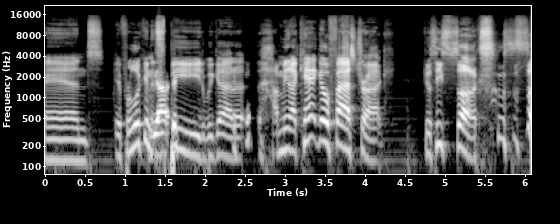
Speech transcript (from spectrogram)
And if we're looking at You got- speed, we gotta. I mean, I can't go fast track because he sucks. so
